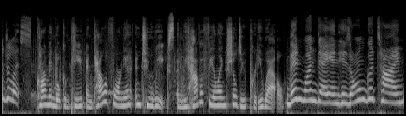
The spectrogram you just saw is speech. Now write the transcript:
Angeles. Carmen will compete in California in two weeks, and we have a feeling she'll do pretty well. Then one day, in his own good time.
